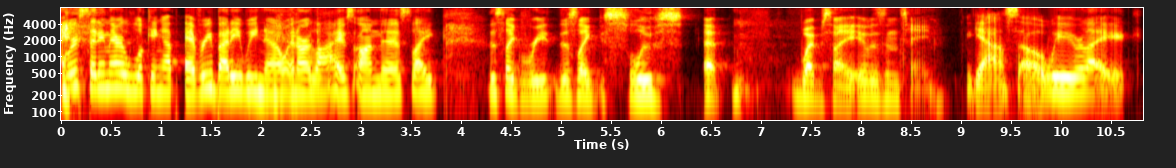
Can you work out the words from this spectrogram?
we're sitting there looking up everybody we know in our lives on this like This like re this like sleuth ep- uh, website. It was insane. Yeah, so we were like,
